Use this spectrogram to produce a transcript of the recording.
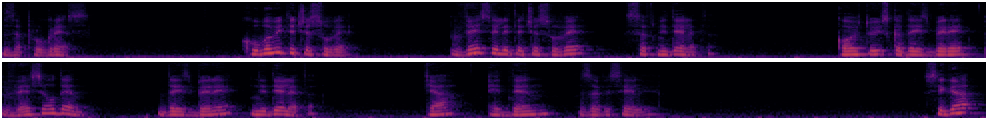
за прогрес. Хубавите часове, веселите часове са в неделята. Който иска да избере весел ден, да избере неделята. Тя е ден за веселие. Сега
